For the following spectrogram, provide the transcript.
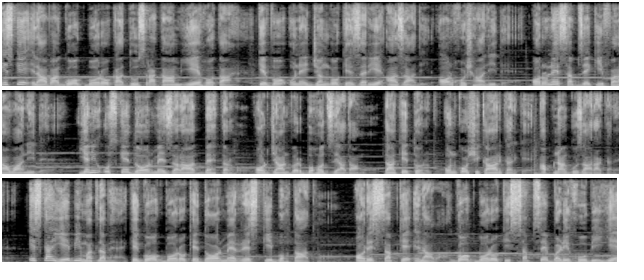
इसके अलावा गोक बोरो का दूसरा काम ये होता है कि वो उन्हें जंगों के ज़रिए आज़ादी और खुशहाली दे और उन्हें सब्जे की फरावानी दे। यानी उसके दौर में ज़रात बेहतर हो और जानवर बहुत ज़्यादा हो, ताकि तुर्क उनको शिकार करके अपना गुजारा करे। इसका ये भी मतलब है कि गोग बोरो के दौर में रिस्क की बहुतात हो और इस सब के अलावा गोग बोरो की सबसे बड़ी खूबी ये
